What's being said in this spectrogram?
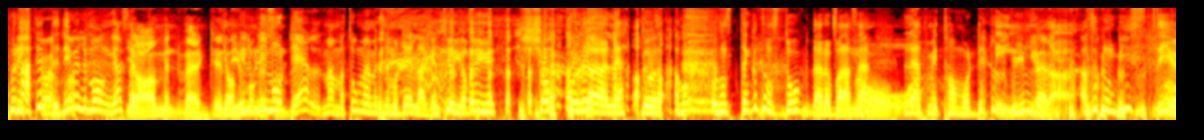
på riktigt, det är väldigt många så här, Ja men verkligen. Jag det ville bli som- modell, mamma tog med mig till en modellagentur. Jag var ju tjock och rödlätt och, och, och hon, tänk att hon stod där och bara så här, Nå. lät mig ta modellbilder. Ingela. Alltså hon visste ju.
